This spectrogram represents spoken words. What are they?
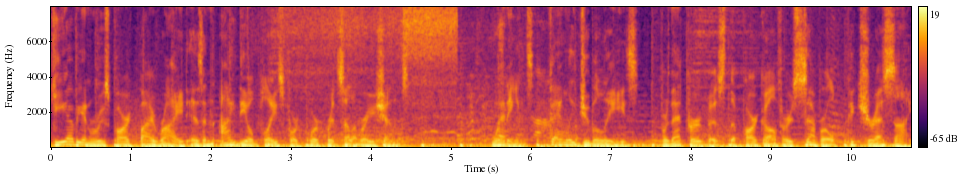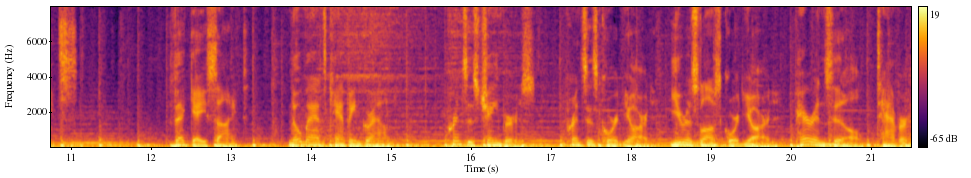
Kievian Rus Park by right is an ideal place for corporate celebrations, weddings, family jubilees. For that purpose, the park offers several picturesque sites. Veke site, Nomad's Camping Ground, Prince's Chambers, Prince's Courtyard, Yaroslav's Courtyard, Perun's Hill Tavern.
